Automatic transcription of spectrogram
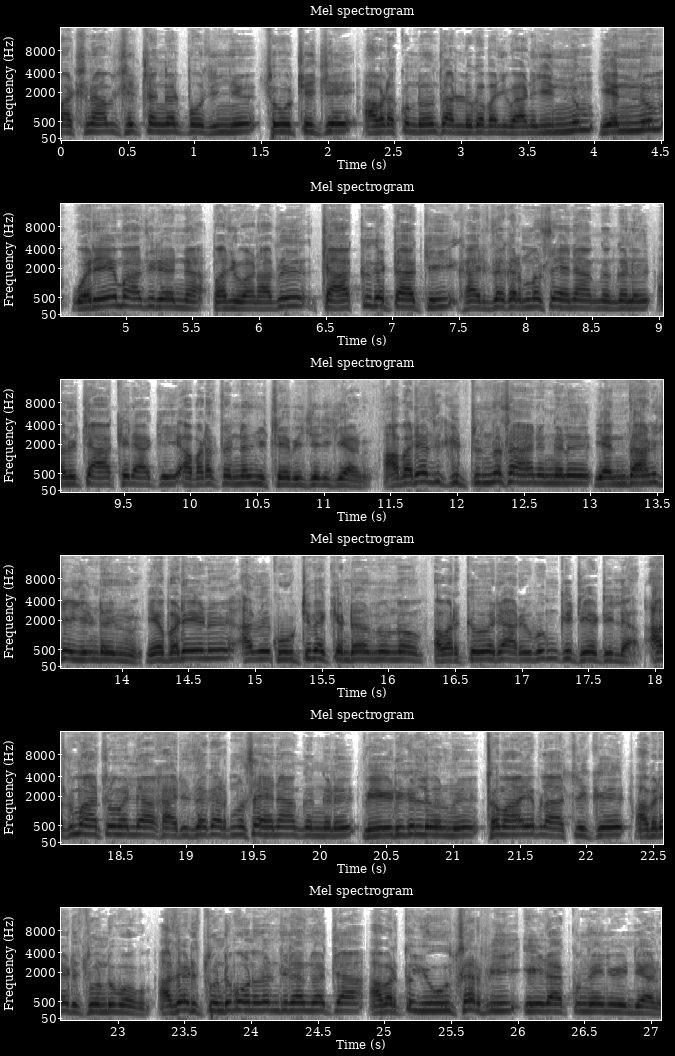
ഭക്ഷണാവശിഷ്ടങ്ങൾ പൊതിഞ്ഞ് സൂക്ഷിച്ച് അവിടെ കൊണ്ടുവന്ന് തള്ളുക പതിവാണ്. ഇന്നും എന്നും ഒരേ മാതിരി തന്നെ പതിവാണ്. അത് ചാക്ക് കെട്ടാക്കി ഹരിതകർമ്മ സേനാംഗങ്ങൾ അത് ചാക്കിലാക്കി അവിടെ തന്നെ നിക്ഷേപിച്ചിരിക്കുകയാണ്. അവരത് കിട്ടുന്ന സാധനങ്ങൾ എന്താണ് ചെയ്യേണ്ടതെന്ന് എവിടെയാണ് അത് കൂട്ടി വെക്കേണ്ടതെന്നൊന്നും അവർക്ക് ഒരു അറിവും കിട്ടിയിട്ടില്ല. അത് മാത്രമല്ല ഹരിതകർമ്മ സേനാംഗങ്ങൾ വീടുകളിൽ വന്ന് ശുദ്ധമായ പ്ലാസ്റ്റിക് അവരെടുത്തുകൊണ്ട് പോകും. അത് എടുത്തുകൊണ്ട് പോകുന്നത് എന്തിനാന്ന് വെച്ചാൽ അവർക്ക് യൂസർ ഫീ ഈടാക്കുന്നതിന് വേണ്ടിയാണ്.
